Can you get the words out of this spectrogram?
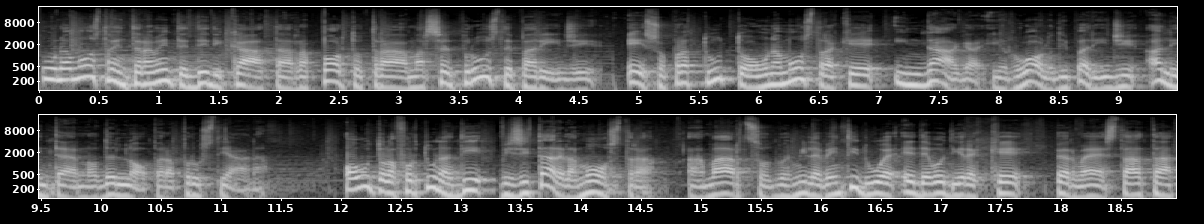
Una mostra interamente dedicata al rapporto tra Marcel Proust e Parigi e soprattutto una mostra che indaga il ruolo di Parigi all'interno dell'opera prustiana. Ho avuto la fortuna di visitare la mostra a marzo 2022 e devo dire che per me è stata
